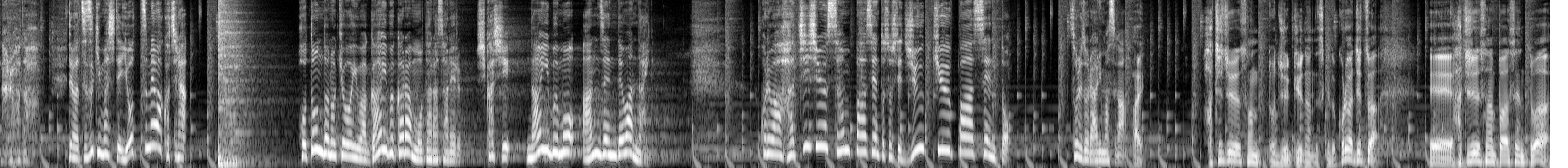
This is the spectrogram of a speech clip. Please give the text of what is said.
なるほどでは続きまして4つ目はこちら。ほとんどの脅威は外部からもたらされる。しかし内部も安全ではない。これは83%そして19%それぞれありますが。はい、83と19なんですけどこれは実は、えー、83%は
